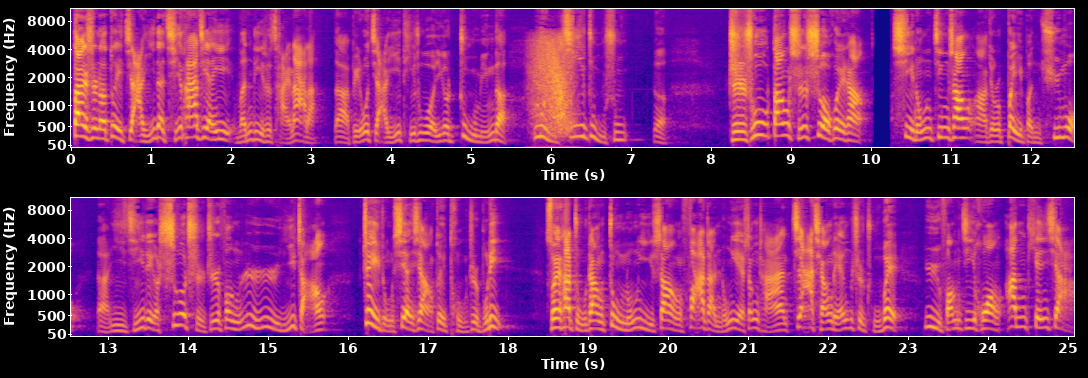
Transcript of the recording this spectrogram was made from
但是呢，对贾谊的其他建议，文帝是采纳的啊。比如贾谊提出过一个著名的《论机注书》，啊，指出当时社会上弃农经商啊，就是背本驱末啊，以及这个奢侈之风日日已长。这种现象对统治不利，所以他主张重农抑商，发展农业生产，加强粮食储备，预防饥荒，安天下，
